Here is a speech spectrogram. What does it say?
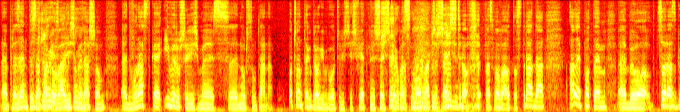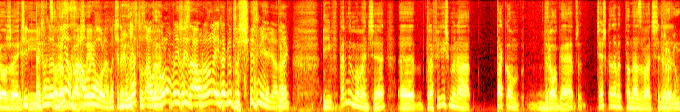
e, prezenty, Stroje zapakowaliśmy sportowe. naszą e, dwunastkę i wyruszyliśmy z e, Nursultana. Początek drogi był oczywiście świetny, sześciopasmowa czy sześciopasmowa autostrada, ale potem było coraz gorzej Czyli i tak zwany coraz wyjazd za gorzej. aureolę. Macie takie miasto z aureolą, wyjeżdżacie za aureolę i nagle coś się zmienia, tak? I w pewnym momencie e, trafiliśmy na taką drogę, ciężko nawet to nazwać e, Drogą.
